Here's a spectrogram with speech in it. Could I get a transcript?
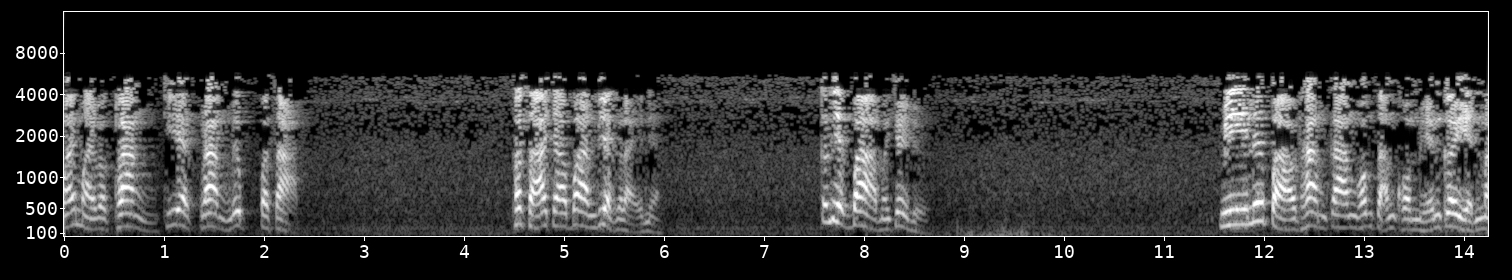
มัยใหม่ว่าคลั่งเครียดคลั่งหรือประสาทภาษาชาวบ้านเรียกอะไรเนี่ย ก็เรียกบ้าไม่ใช่หรือมีหรือเปล่าท่ามกลางของสังคมเห็นเคยเห็นไหม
